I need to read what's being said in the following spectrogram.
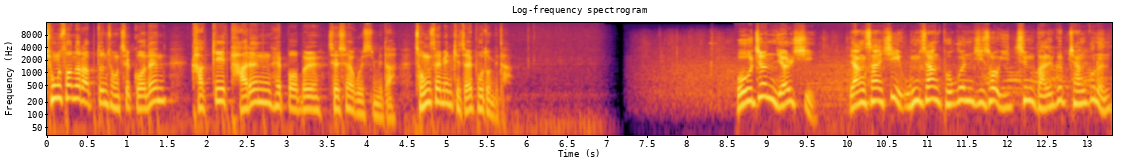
총선을 앞둔 정치권은 각기 다른 해법을 제시하고 있습니다. 정세민 기자의 보도입니다. 오전 10시 양산시 웅상보건지소 2층 발급 창구는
